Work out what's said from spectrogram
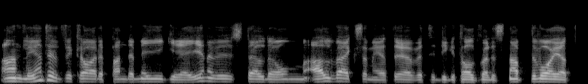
anledningen till att vi klarade pandemigrejen när vi ställde om all verksamhet över till digitalt väldigt snabbt, det var ju att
